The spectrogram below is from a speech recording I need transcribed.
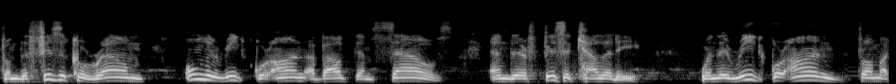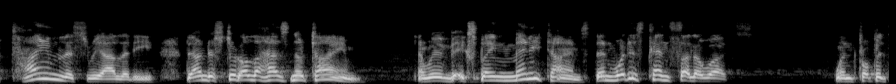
from the physical realm only read Qur'an about themselves and their physicality. When they read Qur'an from a timeless reality they understood Allah has no time and we've explained many times, then what is 10 salawats? When Prophet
